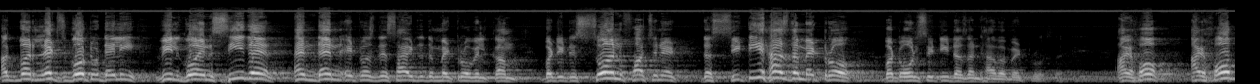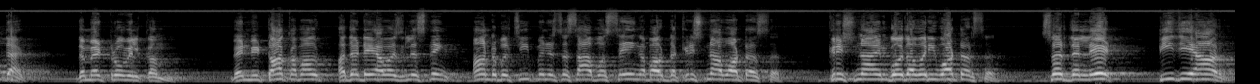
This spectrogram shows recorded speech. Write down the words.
Akbar, let's go to Delhi. We'll go and see there. And then it was decided that the metro will come. But it is so unfortunate. The city has the metro, but old city doesn't have a metro, sir. I hope, I hope that the metro will come. When we talk about, other day I was listening, Honorable Chief Minister Saab was saying about the Krishna water, sir. Krishna and Godavari water, sir. Sir, the late PJR,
